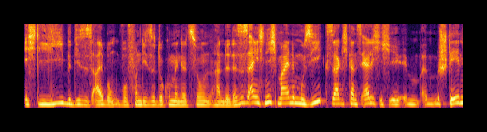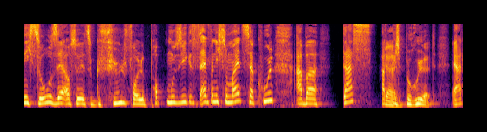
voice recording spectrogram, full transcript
ich liebe dieses Album, wovon diese Dokumentation handelt. Das ist eigentlich nicht meine Musik, sage ich ganz ehrlich. Ich ähm, ähm, stehe nicht so sehr auf so jetzt so gefühlvolle Popmusik. Es ist einfach nicht so meins, ist ja cool, aber das hat Geil. mich berührt. Er hat,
